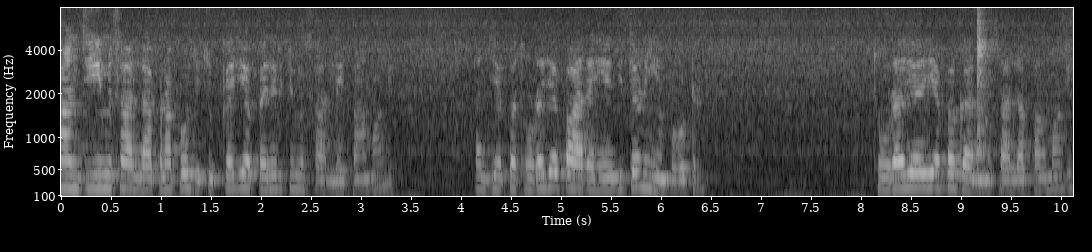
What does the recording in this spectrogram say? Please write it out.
ਹਾਂਜੀ, ਮਸਾਲਾ ਆਪਣਾ ਭੁੱਜ ਚੁੱਕਾ ਜੀ, ਆਪਾਂ ਇਹਦੇ ਵਿੱਚ ਮਸਾਲੇ ਪਾਵਾਂਗੇ। ਹਾਂਜੀ, ਆਪਾਂ ਥੋੜਾ ਜਿਹਾ ਪਾ ਰਹੇ ਹਾਂ ਜੀ ਧਨੀਆ ਪਾਊਡਰ। ਥੋੜਾ ਜਿਹਾ ਜੀ ਆਪਾਂ ਗਰਮ ਮਸਾਲਾ ਪਾਵਾਂਗੇ।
